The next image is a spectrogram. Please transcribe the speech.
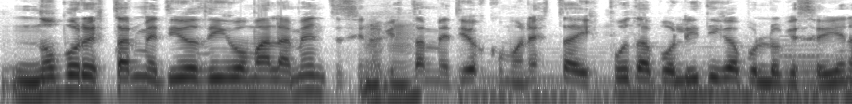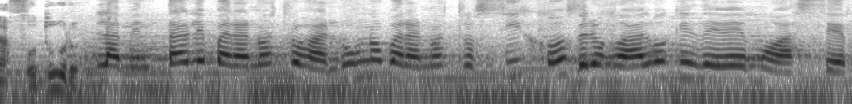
No por estar metidos, digo malamente, sino que están metidos como en esta disputa política por lo que se viene a futuro. Lamentable para nuestros alumnos, para nuestros hijos, pero es algo que debemos hacer,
